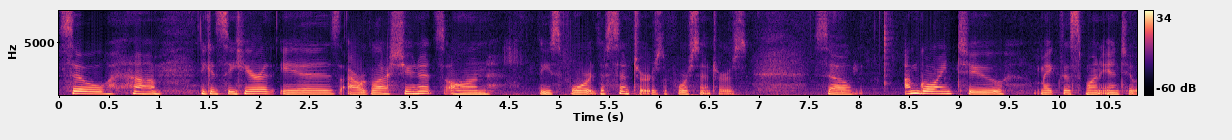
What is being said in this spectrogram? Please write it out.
So um, you can see here is hourglass units on these four, the centers, the four centers. So I'm going to make this one into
